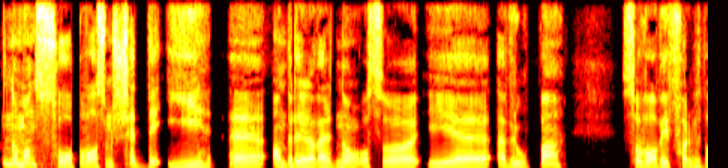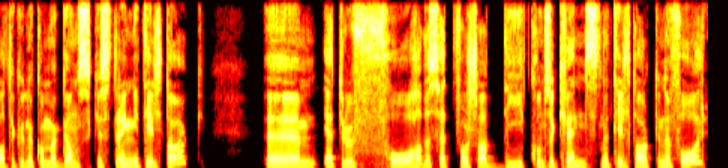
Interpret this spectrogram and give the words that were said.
Når man så på hva som skjedde i eh, andre deler av verden, og også i eh, Europa, så var vi forberedt på at det kunne komme ganske strenge tiltak. Eh, jeg tror få hadde sett for seg de konsekvensene tiltakene får,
